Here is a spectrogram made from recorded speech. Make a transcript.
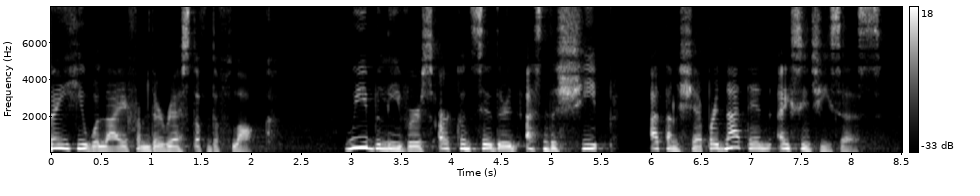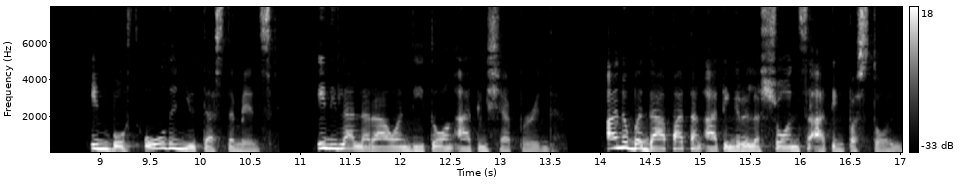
nahihiwalay from the rest of the flock. We believers are considered as the sheep at ang shepherd natin ay si Jesus. In both Old and New Testaments, inilalarawan dito ang ating shepherd. Ano ba dapat ang ating relasyon sa ating pastol?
